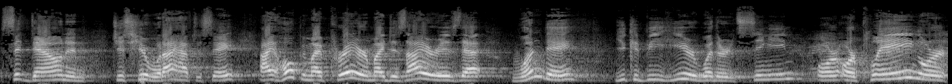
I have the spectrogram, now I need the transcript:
sit down and just hear what I have to say. I hope in my prayer, my desire is that one day you could be here, whether it's singing or, or playing or,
